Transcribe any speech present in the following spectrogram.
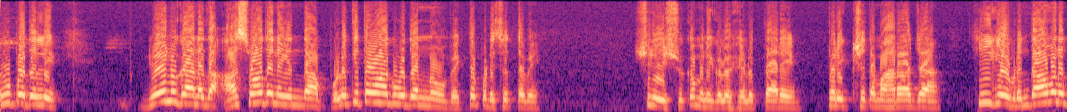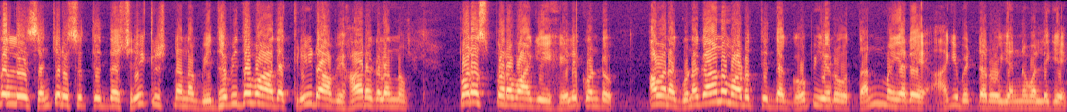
ರೂಪದಲ್ಲಿ ವೇಣುಗಾನದ ಆಸ್ವಾದನೆಯಿಂದ ಪುಳಕಿತವಾಗುವುದನ್ನು ವ್ಯಕ್ತಪಡಿಸುತ್ತವೆ. ಶ್ರೀ ಶುಕಮುನಿಗಳು ಹೇಳುತ್ತಾರೆ, ಪರೀಕ್ಷಿತ ಮಹಾರಾಜ, ಹೀಗೆ ವೃಂದಾವನದಲ್ಲಿ ಸಂಚರಿಸುತ್ತಿದ್ದ ಶ್ರೀಕೃಷ್ಣನ ವಿಧ ವಿಧವಾದ ಕ್ರೀಡಾ ವಿಹಾರಗಳನ್ನು ಪರಸ್ಪರವಾಗಿ ಹೇಳಿಕೊಂಡು ಅವನ ಗುಣಗಾನ ಮಾಡುತ್ತಿದ್ದ ಗೋಪಿಯರು ತನ್ಮಯರೇ ಆಗಿಬಿಟ್ಟರು ಎನ್ನುವಲ್ಲಿಗೆ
